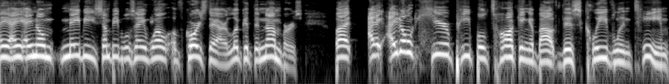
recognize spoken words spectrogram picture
I, I, know maybe some people say, well, of course they are. Look at the numbers. But I, I don't hear people talking about this Cleveland team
